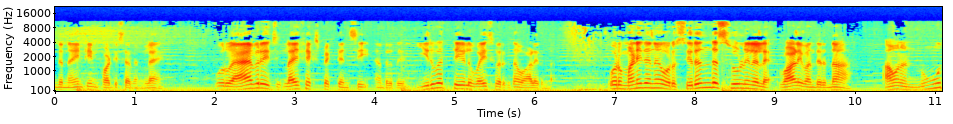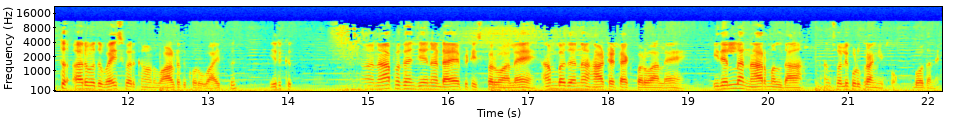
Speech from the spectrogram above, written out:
இந்த நைன்டீன் ஃபார்ட்டி செவனில் ஒரு ஆவரேஜ் லைஃப் எக்ஸ்பெக்டன்சின்றது இருபத்தேழு வயசு வரைக்கும் தான் வாழிருந்தான். ஒரு மனிதனை ஒரு சிறந்த சூழ்நிலையில் வாழி வந்திருந்தான் அவனை நூற்று அறுபது வயசு வரைக்கும் அவன் வாழ்கிறதுக்கு ஒரு வாய்ப்பு இருக்குது. நாற்பத்தஞ்சுன்னா டயபெட்டிஸ் பரவாயில்ல. ஐம்பதுன்னா ஹார்ட் அட்டாக் பரவாயில்ல. இதெல்லாம் நார்மல் தான் சொல்லி கொடுக்குறாங்க இப்போ போதனை.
